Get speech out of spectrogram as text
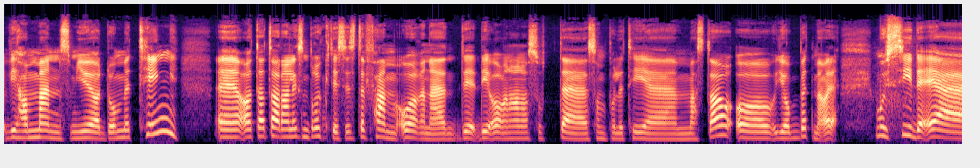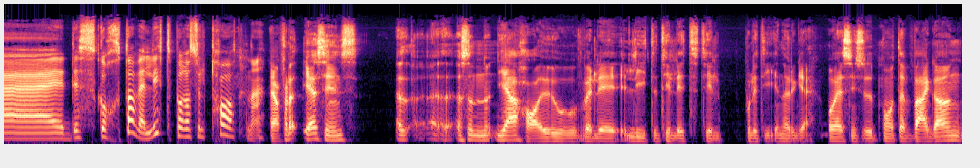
vi har menn som gjør dumme ting. Eh, og at dette hadde han liksom brukt de siste fem årene, de, de årene han har sittet som politimester og jobbet med. Og jeg må jo si det er Det skorter vel litt på resultatene. Ja, for det, jeg syns altså, Jeg har jo veldig lite tillit til politiet i Norge. Og jeg syns jo på en måte hver gang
